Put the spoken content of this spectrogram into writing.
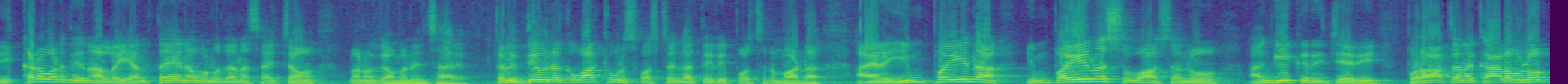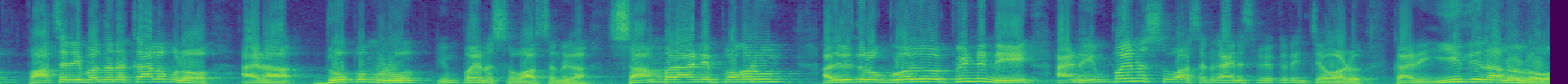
ఈ కడవరి దినాల్లో ఎంతైనా ఉన్నదన్న సత్యం మనం గమనించాలి. కానీ దేవుని యొక్క వాక్యములు స్పష్టంగా తెలియపోతున్నమాట ఆయన ఇంపైన ఇంపైన సువాసను అంగీకరించేది. పురాతన కాలంలో పాత నిబంధన కాలంలో ఆయన ధూపమును ఇంపైన సువాసనగా సాంబ్రాన్ని పొగను అదే రీతిలో గోధుమ పిండిని ఆయన ఇంపైన సువాసనగా ఆయన స్వీకరించేవాడు. కానీ ఈ దినాలలో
